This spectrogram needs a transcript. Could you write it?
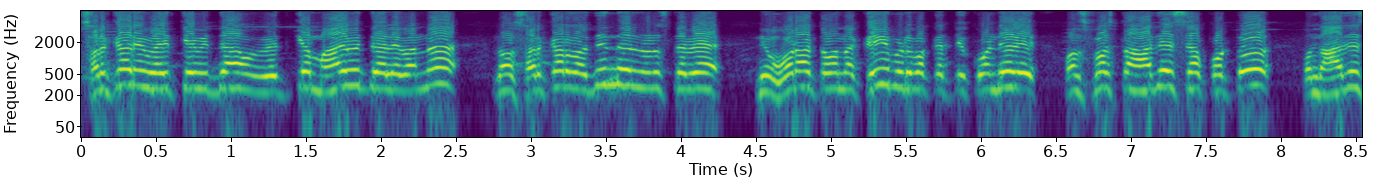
ಸರ್ಕಾರಿ ವೈದ್ಯಕೀಯ ವಿದ್ಯಾ, ವೈದ್ಯಕೀಯ ಮಹಾವಿದ್ಯಾಲಯವನ್ನ ನಾವು ಸರ್ಕಾರದ ಅಧೀನದಲ್ಲಿ ನಡೆಸ್ತೇವೆ. ನೀವು ಹೋರಾಟವನ್ನ ಕೈ ಬಿಡ್ಬೇಕಂತ ತಿಳ್ಕೊಂಡೇಳಿ ಒಂದ್ ಸ್ಪಷ್ಟ ಆದೇಶ ಕೊಟ್ಟು, ಒಂದು ಆದೇಶ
